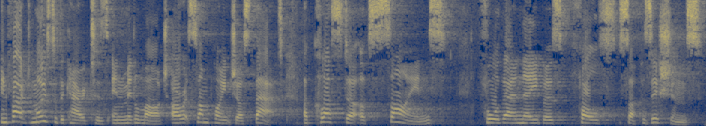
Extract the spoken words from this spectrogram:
In fact, most of the characters in Middlemarch are at some point just that a cluster of signs for their neighbours' false suppositions.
